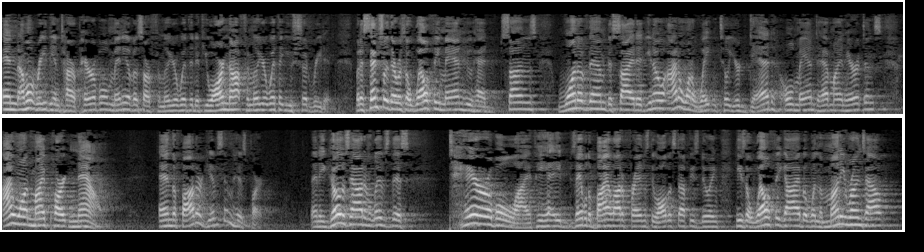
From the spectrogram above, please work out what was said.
And I won't read the entire parable. Many of us are familiar with it. If you are not familiar with it, you should read it. But essentially, there was a wealthy man who had sons. One of them decided, you know, I don't want to wait until you're dead, old man, to have my inheritance. I want my part now. And the father gives him his part. And he goes out and lives this terrible life. He, he's able to buy a lot of friends through all the stuff he's doing. He's a wealthy guy, but when the money runs out,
